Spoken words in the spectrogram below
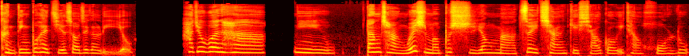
肯定不会接受这个理由，他就问他：“你当场为什么不使用麻醉枪给小狗一条活路，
